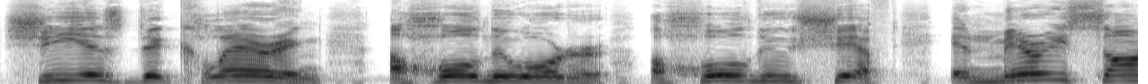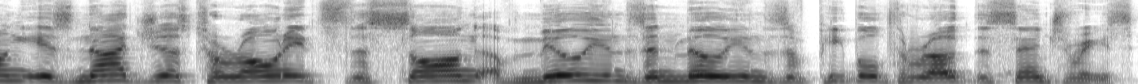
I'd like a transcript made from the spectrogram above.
She is declaring a whole new order, a whole new shift. And Mary's song is not just her own, it's the song of millions and millions of people throughout the centuries.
